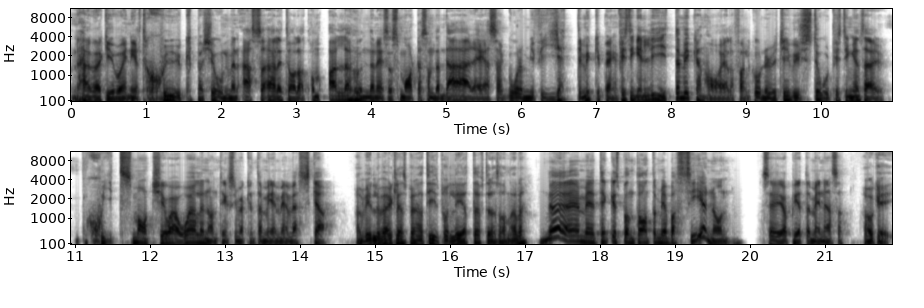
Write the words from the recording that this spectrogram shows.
Det här verkar ju vara en helt sjuk person. Men alltså ärligt talat, om alla hundarna är så smarta som den där är så går de ju för jättemycket pengar. Finns det ingen liten vi kan ha i alla fall? Golden Retriever är ju stor. Finns det ingen så här skitsmart chihuahua eller någonting som jag kan ta med mig en väska? Vill du verkligen spendera tid på att leta efter en sån eller? Nej, men jag tänker spontant om jag bara ser någon. Säger jag och petar mig i näsa. Okej,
